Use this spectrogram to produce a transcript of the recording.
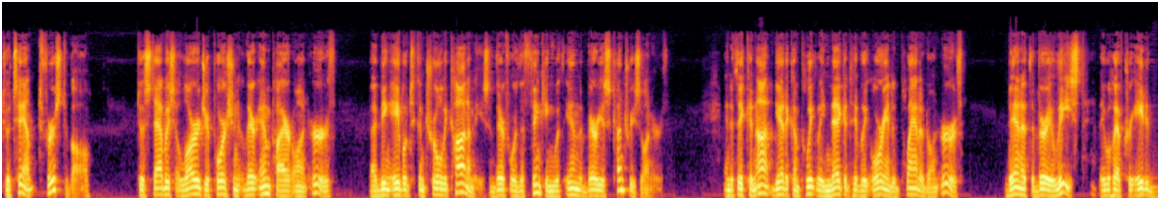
to attempt, first of all, to establish a larger portion of their empire on Earth by being able to control economies and therefore the thinking within the various countries on Earth. And if they cannot get a completely negatively oriented planet on Earth, then at the very least, they will have created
